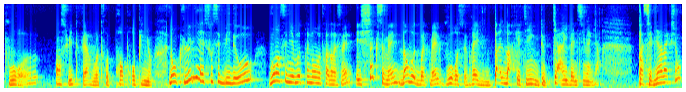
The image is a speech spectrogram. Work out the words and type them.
pour euh, ensuite faire votre propre opinion. Donc le lien est sous cette vidéo. Vous renseignez votre prénom, votre adresse mail et chaque semaine, dans votre boîte mail, vous recevrez une balle marketing de Gary Bensimanga. Passez bien à l'action.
